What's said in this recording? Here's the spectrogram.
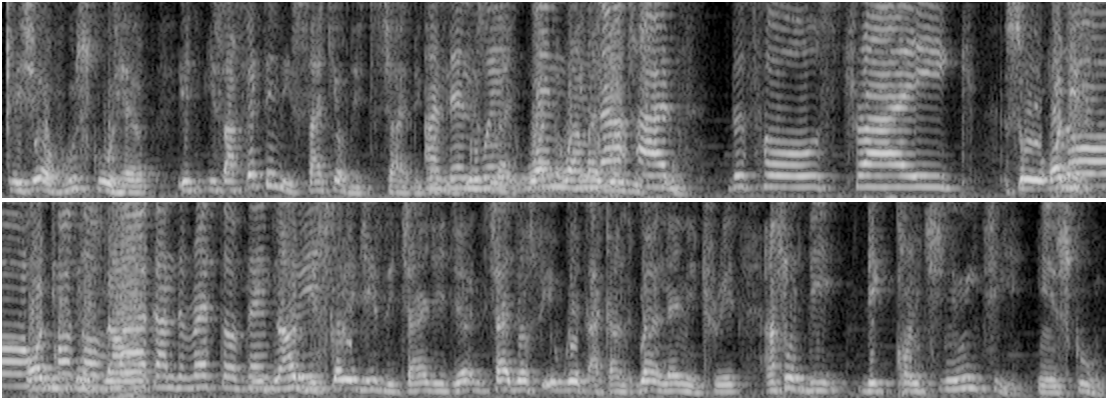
cliche of who school help, it is affecting the psyche of the child because and it feels when, like, what, why am I going to add school? this whole strike. So all these all these things now and the rest of them it now discourages the child. The child just feel wait, I can't go and learn a trade, and so the the continuity in school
